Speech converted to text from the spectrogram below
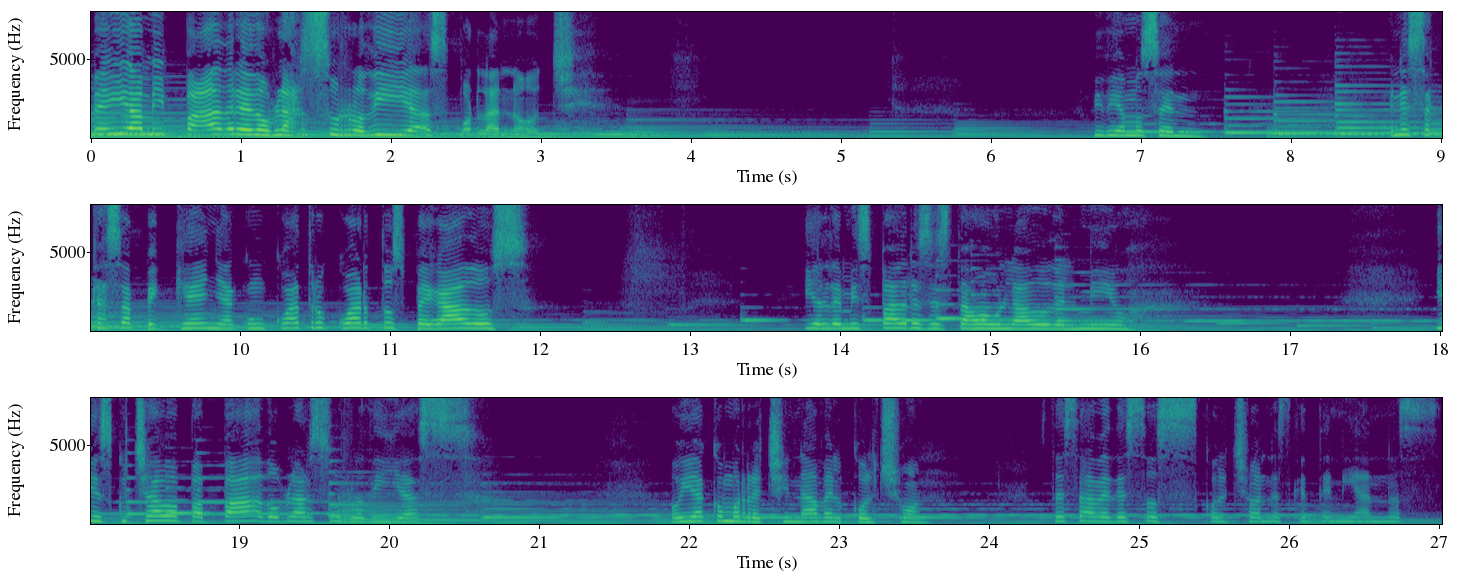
Veía a mi padre doblar sus rodillas por la noche. Vivíamos en, en esa casa pequeña con cuatro cuartos pegados y el de mis padres estaba a un lado del mío. Y escuchaba a papá doblar sus rodillas. Oía cómo rechinaba el colchón. Usted sabe de esos colchones que tenían los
